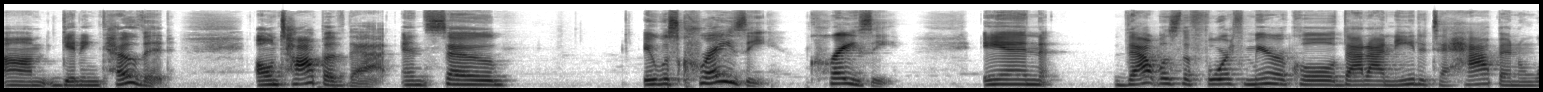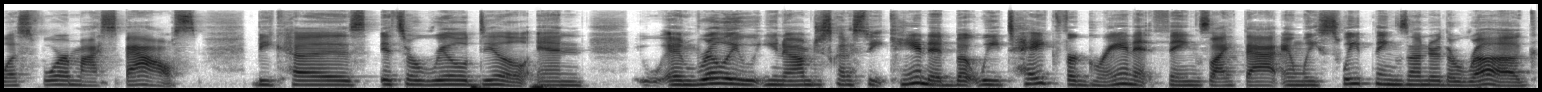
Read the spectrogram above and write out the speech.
um, getting COVID on top of that. And so, it was crazy, crazy. And that was the fourth miracle that I needed to happen was for my spouse because it's a real deal. And and really you know I'm just going to speak candid but we take for granted things like that and we sweep things under the rug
